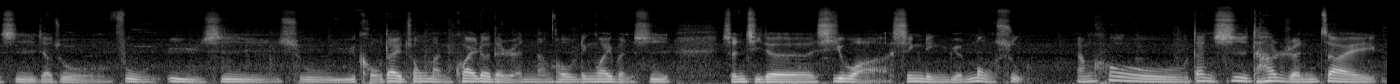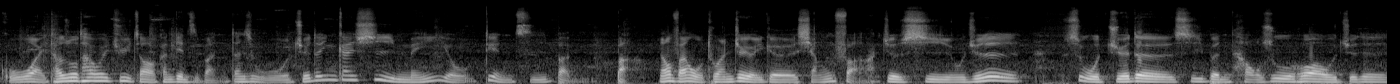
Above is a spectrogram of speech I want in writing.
是叫做《富裕是属于口袋装满快乐的人》，然后另外一本是《神奇的西瓦心灵圆梦术》。然后，但是他人在国外，他说他会去找我看电子版，但是我觉得应该是没有电子版吧。然后反正我突然就有一个想法，就是我觉得。是我觉得是一本好书的话，我觉得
